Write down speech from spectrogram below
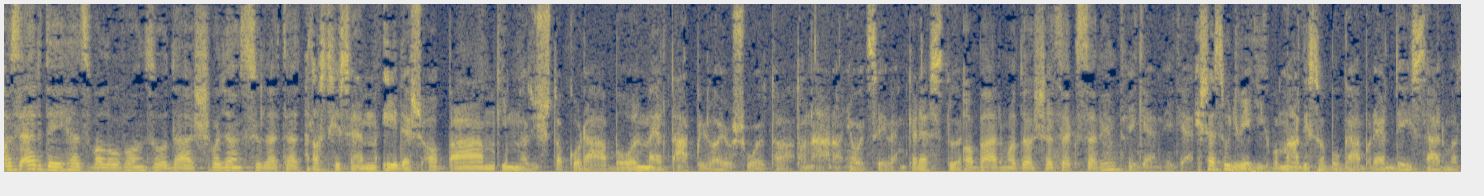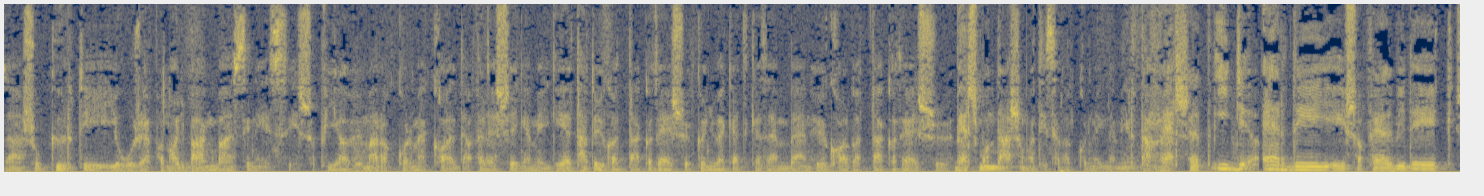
Az Erdélyhez való vonzódás hogyan született? Hát azt hiszem, édesapám gimnazista korából, mert Ápril Lajos volt a tanára nyolc éven keresztül. A bármadas ezek szerint? Igen, igen. És ez úgy végig van. Mádi Szabó Gábor erdélyi származású, Kürti József, a nagy bánkbán színész, és a fia, ő már akkor meghalt, de a felesége még élt. Hát ők adták az első könyveket kezemben, ők hallgatták az első versmondásomat, hiszen akkor még nem írtam verset. Így Erdély és a felvidék, és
